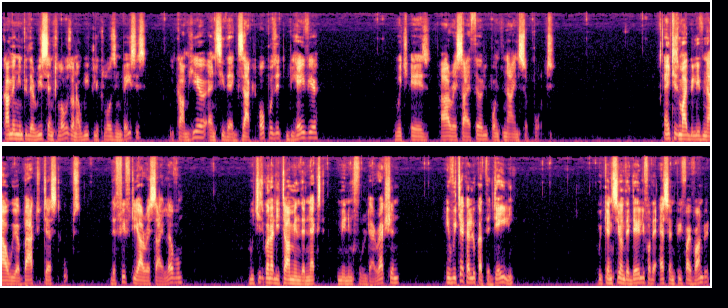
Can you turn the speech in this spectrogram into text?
coming into the recent lows on a weekly closing basis, we come here and see the exact opposite behavior, which is RSI 30.9 support. And it is my belief now we are back to test oops, the 50 RSI level, which is going to determine the next meaningful direction. If we take a look at the daily, we can see on the daily for the S&P 500,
